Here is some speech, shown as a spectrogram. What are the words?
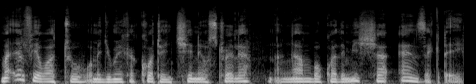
Maelfu ya watu wamejumuika kote nchini Australia na ng'ambo kuadhimisha Anzac Day.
